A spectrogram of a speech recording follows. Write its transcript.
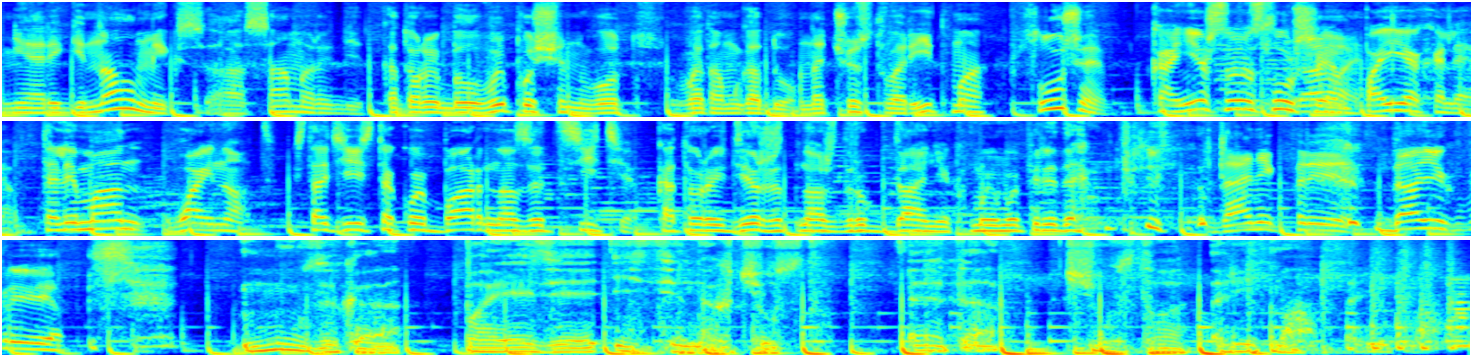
Не оригинал микс, а Summer Edit, который был выпущен вот в этом году на чувство ритма. Слушаем? Конечно, слушаем. Давай. Поехали. Талиман Why not? Кстати, есть такой бар на Z-City, который держит наш друг Даник. Мы ему передаем привет. Даник, привет. Даник, привет. Музыка Поэзия истинных чувств. Это чувство ритма. ритма.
